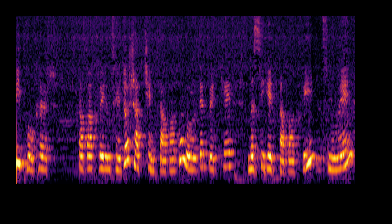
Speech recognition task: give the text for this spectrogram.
մի փոքր տապակվելուց հետո շատ չենք տապակում, որովհետև պետք է մսի հետ տապակվի։ Լցնում ենք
